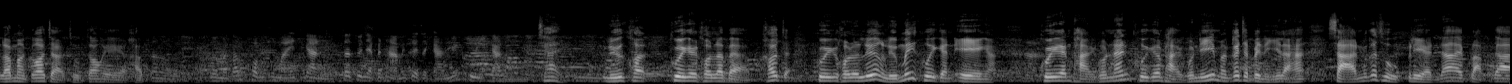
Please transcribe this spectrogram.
แล้วมันก็จะถูกต้องเองอะครับ เออเหมือนมันต้องคอม p r o m i s e กันแต่ส่วนใหญ่ปัญหามันเกิดจากการไม่คุยกัน ใช่ หรือคุยกันคนละแบบเขาจะคุยกันคนละเรื่องหรือไม่คุยกันเองอะคุยกันผ่านคนนั้น คุยกันผ่านคนนี้มันก็จะเป็นอย่างนี้แหละฮะสารมันก็ถูกเปลี่ยนได้ปรับได้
